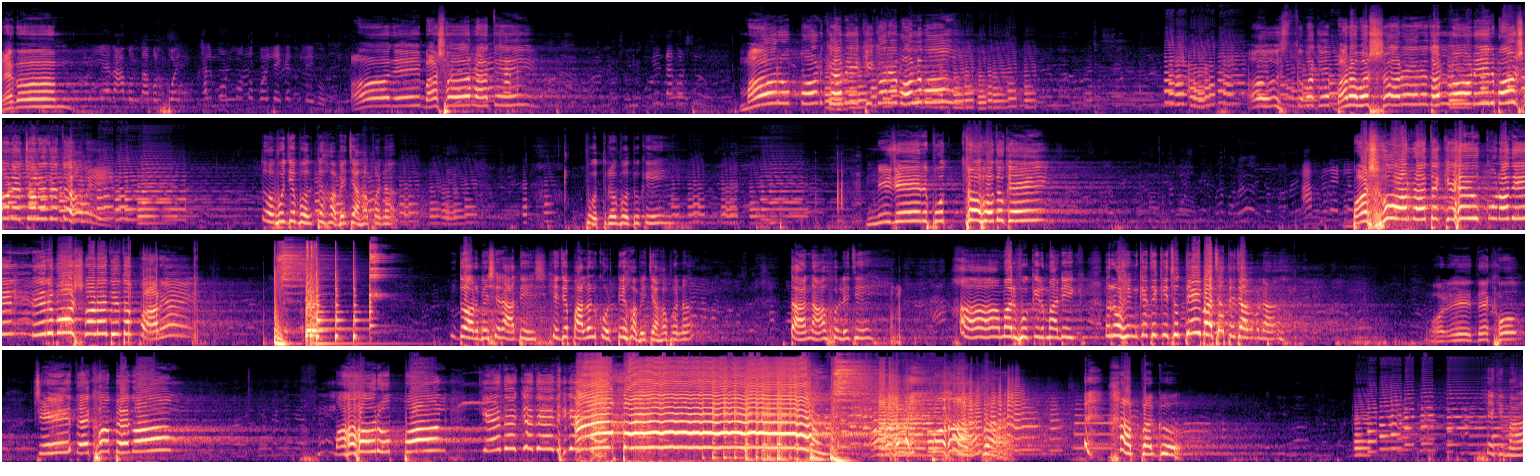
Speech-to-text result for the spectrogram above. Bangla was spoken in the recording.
বেগম। আজ এই রাতে মার উপরকে আমি কি করে বলব? তোমাকে বারো বৎসরের জন্য নির্বাসনে চলে যেতে হবে। তবু যে বলতে হবে জাহাপনা পুত্রবধূকে নিজের পুত্র বধূকে আপনার বাসর রাতে কেউ কোনোদিন নির্বাসনে দিতে পারে। দরবেশের আদেশ হে যে পালন করতে হবে জাহাপনা তা না হলে যে আমার বুকের মালিক রহিমকে যে কিছুতেই বাঁচাতে যাবে না ওরে দেখো চে দেখো বেগম। মার উপন কেঁদে কেঁদে এদিকে আব্বা আব্বা গো। কি মা?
